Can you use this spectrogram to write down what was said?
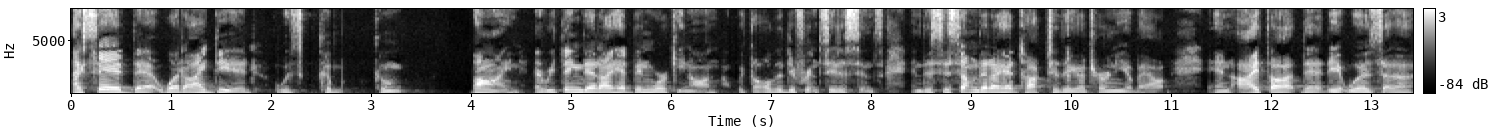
I said that what I did was com- combine everything that I had been working on with all the different citizens. And this is something that I had talked to the attorney about. And I thought that it was, uh,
